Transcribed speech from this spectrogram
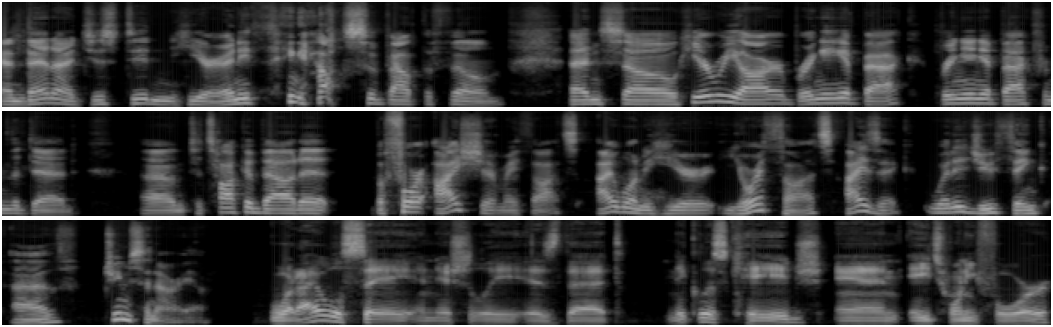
and then I just didn't hear anything else about the film. And so here we are, bringing it back, bringing it back from the dead um, to talk about it. Before I share my thoughts, I want to hear your thoughts. Isaac, what did you think of Dream Scenario? What I will say initially is that Nicolas Cage and A24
